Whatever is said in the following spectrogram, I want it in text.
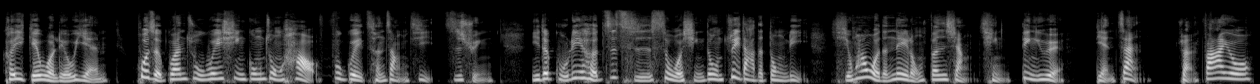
可以给我留言或者关注微信公众号“富贵成长记”咨询。你的鼓励和支持是我行动最大的动力。喜欢我的内容分享，请订阅、点赞、转发哟。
